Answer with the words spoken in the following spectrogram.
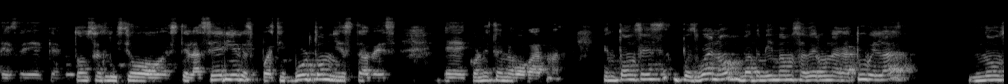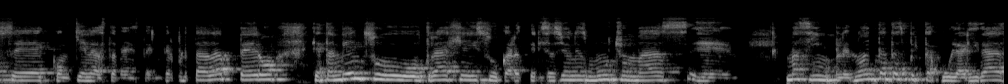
desde que entonces lo hizo este, la serie, después Tim Burton y esta vez eh, con este nuevo Batman. Entonces, pues bueno, también vamos a ver una gatúbela. No sé con quién hasta está interpretada, pero que también su traje y su caracterización es mucho más eh, más simple, no hay tanta espectacularidad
